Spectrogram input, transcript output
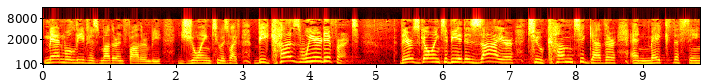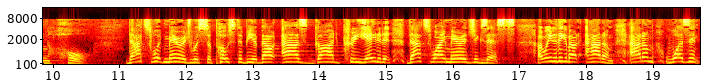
man will leave his mother and father and be joined to his wife. Because we're different there's going to be a desire to come together and make the thing whole. That's what marriage was supposed to be about as God created it. That's why marriage exists. I want you to think about Adam. Adam wasn't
